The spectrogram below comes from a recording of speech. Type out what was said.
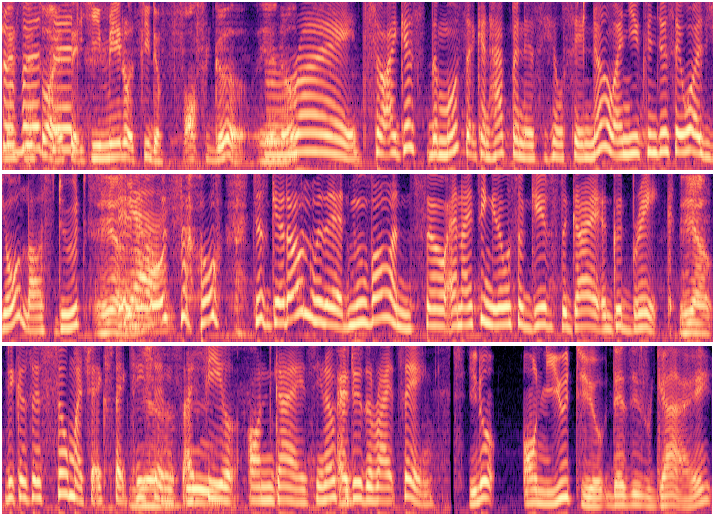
introverted. that's why I said he may not see the fourth girl. You know. Right. So I guess the most that can happen is he'll say no, and you can just say, "What is your loss, dude?" Yeah. You Yeah. know. So just get on with it, move on. So, and I think it also gives the guy a good break. Yeah. Because there's so much expectations I mm. feel on guys, you know, to It's- do the right thing. You know, on YouTube, there's this guy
